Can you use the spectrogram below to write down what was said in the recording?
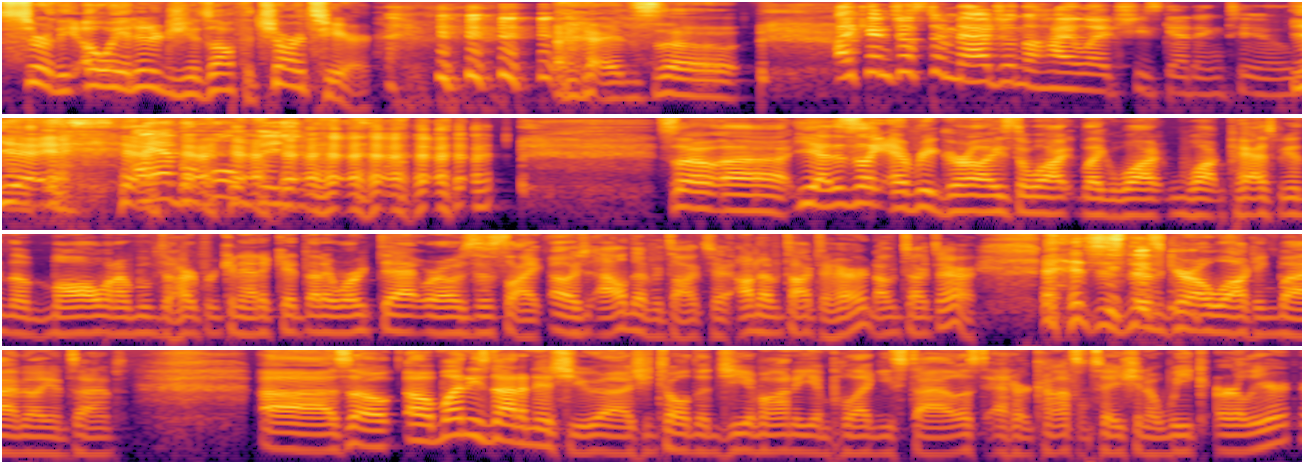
Sir, the 08 energy is off the charts here. All right, so I can just imagine the highlights she's getting too. Like, yeah, I have a whole vision. So uh, yeah, this is like every girl I used to walk like walk walk past me in the mall when I moved to Hartford, Connecticut that I worked at, where I was just like, oh, I'll never talk to her. I'll never talk to her. I'll never talk to her. it's just this girl walking by a million times. Uh, so, oh, money's not an issue. Uh, she told the Giovanni and Pileggi stylist at her consultation a week earlier.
